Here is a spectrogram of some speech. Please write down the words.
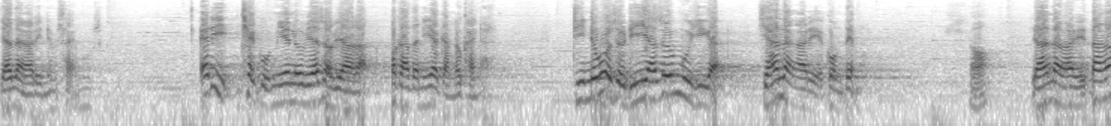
ဟန်းတန်ဃာတွေနဲ့မဆိုင်ဘူးဆို အဲ့ဒီအချက်ကိုမြင်လို့မြတ်စွာဘုရားကပကသနိယကံလောက်ခိုင်းတာဒီနှုတ်ဆိုဒီရာဇဝမှုကြီးကရဟန္တာငါတွေအကုန်သိမှာနော်ရဟန္တာငါတွေတန်ခါ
